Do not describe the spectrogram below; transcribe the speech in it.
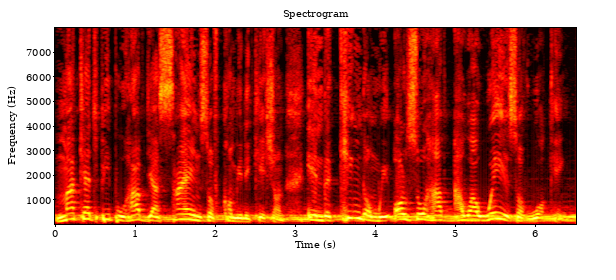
Market people have their signs of communication. In the kingdom, we also have our ways of working.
